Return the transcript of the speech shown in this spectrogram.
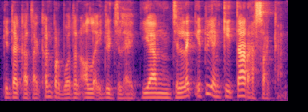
kita katakan perbuatan Allah itu jelek. Yang jelek itu yang kita rasakan.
